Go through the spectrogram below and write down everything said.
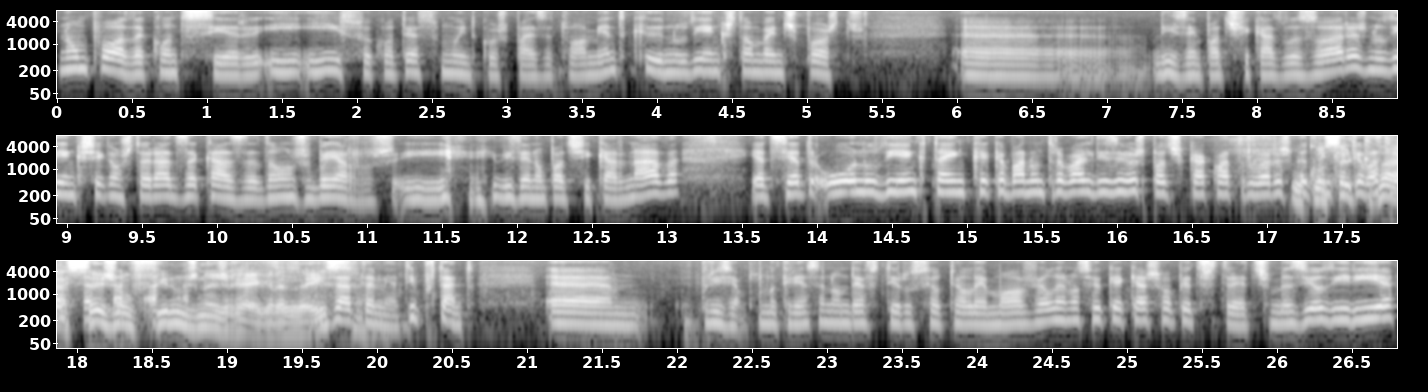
não pode acontecer, e, e, isso acontece muito com os pais atualmente, que no dia em que estão bem dispostos Uh, dizem podes ficar duas horas, no dia em que chegam estourados a casa dão uns berros e, e, dizem não podes ficar nada, etc. Ou no dia em que têm que acabar um trabalho dizem hoje podes ficar quatro horas porque o eu tenho que acabar que dá, sejam firmes nas regras, é isso? Exatamente, e portanto uh, por exemplo, uma criança não deve ter o seu telemóvel, eu não sei o que é que acha o Pedro Stretch, mas eu diria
